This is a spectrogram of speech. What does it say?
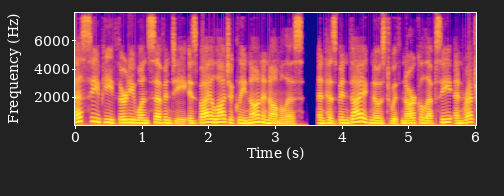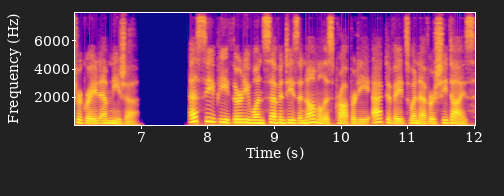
SCP-3170 is biologically non-anomalous, and has been diagnosed with narcolepsy and retrograde amnesia. SCP-3170's anomalous property activates whenever she dies.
